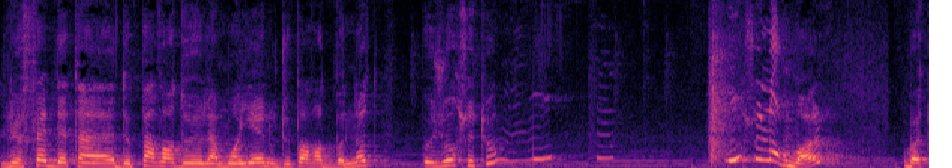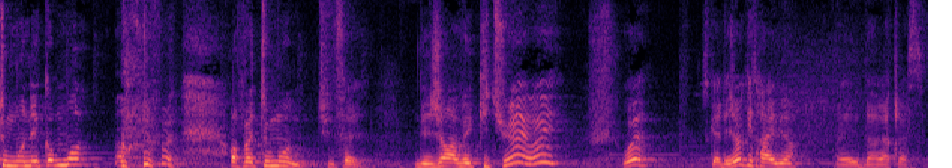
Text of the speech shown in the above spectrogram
le fait d'être de ne pas avoir de la moyenne ou de ne pas avoir de bonnes notes, jour c'est tout. c'est normal. Bah, tout le monde est comme moi. enfin, tout le monde. Tu fais des gens avec qui tu es, oui. Ouais. Parce qu'il y a des gens qui travaillent bien euh, dans la classe.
